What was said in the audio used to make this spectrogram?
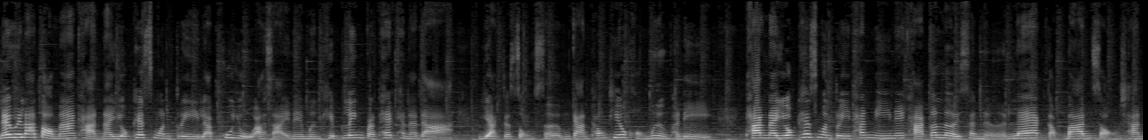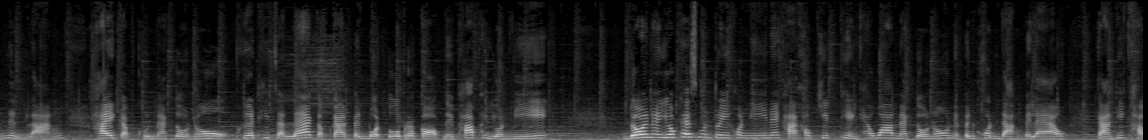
ในเวลาต่อมาค่ะ นายกเทศมนตรีและผู้อยู่อาศัยในเมืองคิปลิงประเทศแคนาดา อยากจะส่งเสริมการท่องเที่ยวของเมืองพอดี ทางนายกเทศมนตรีท่านนี้นะคะก็เลยเสนอแลกกับบ้าน 2 ชั้น 1 หลัง ให้กับคุณแมคโดนัลล์เพื่อที่จะแลกกับการเป็นบทตัวประกอบในภาพยนตร์นี้ โดยนายกเทศมนตรีคนนี้นะคะเขาคิดเพียงแค่ว่าแมคโดนัลล์เนี่ยเป็นคนดังไปแล้ว การที่เขา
